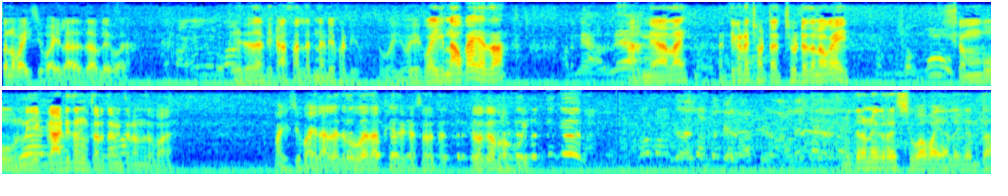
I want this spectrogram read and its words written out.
पण बाईची बाईला जावलंय बघा. फिरायसाठी का चालल्यात नडे फाटी ह्यो एक बाईक नाव काय याचा? अरण्या. आलाय. आणि तिकडे छोट्या छोट्याचं नाव काय? शंभू. आणि एक गाडीतून उतरतो मित्रांनो बघा. भाईची बाईला आला तर बघू आता फिर कसं होतं. दोघं भाऊ. मित्रांनो इकडे शिवाबाई आलाय त्यांचा.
